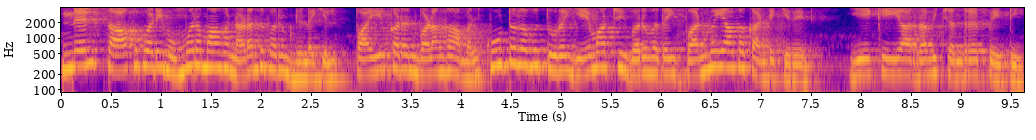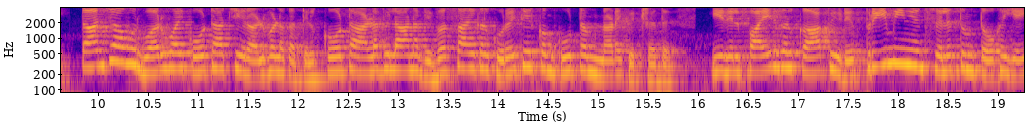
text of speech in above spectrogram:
நெல் சாகுபடி மும்முரமாக நடந்து வரும் நிலையில் பயிர்க்கடன் வழங்காமல் கூட்டுறவுத்துறை ஏமாற்றி வருவதை வன்மையாக கண்டிக்கிறேன். ஏகேஆர் ரவிச்சந்திரன் பேட்டி. தஞ்சாவூர் வருவாய் கோட்டாட்சியர் அலுவலகத்தில் கோட்ட அளவிலான விவசாயிகள் குறைதீர்க்கும் கூட்டம் நடைபெற்றது. இதில் பயிர்கள் காப்பீடு பிரீமியம் செலுத்தும் தொகையை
